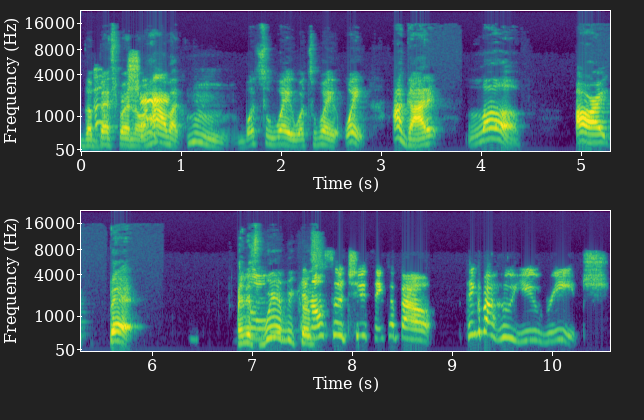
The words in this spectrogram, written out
the Oh, best way to know how. Like, hmm, what's the way? What's the way? Wait, I got it. Love. All right, bet. And it's weird because and also too think about think about who you reach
